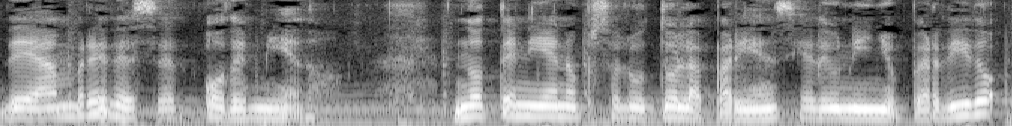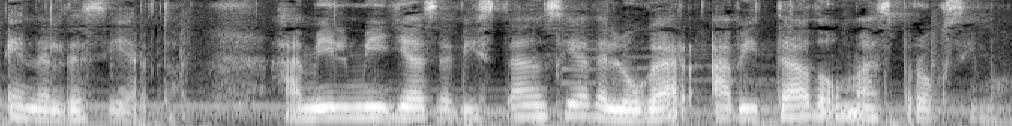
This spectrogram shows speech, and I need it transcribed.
de hambre, de sed o de miedo. No tenía en absoluto la apariencia de un niño perdido en el desierto, a mil millas de distancia del lugar habitado más próximo.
